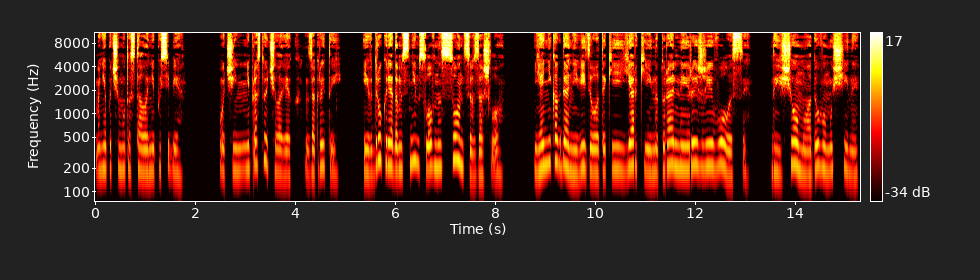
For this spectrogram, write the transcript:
Мне почему-то стало не по себе. Очень непростой человек, закрытый. И вдруг рядом с ним словно солнце взошло. Я никогда не видела такие яркие натуральные рыжие волосы, да еще у молодого мужчины,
